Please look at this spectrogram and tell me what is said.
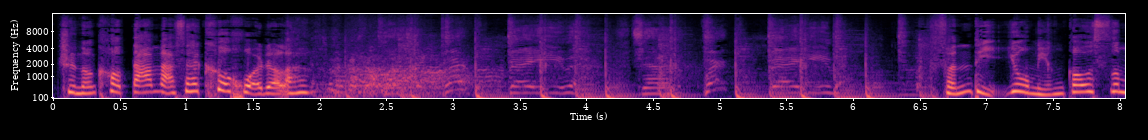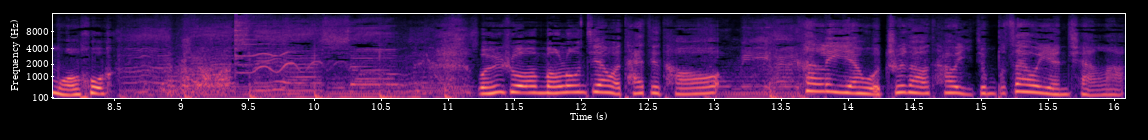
只能靠打马赛克活着了。粉底又名高斯模糊。文说朦胧间，我抬起头看了一眼，我知道他已经不在我眼前了。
